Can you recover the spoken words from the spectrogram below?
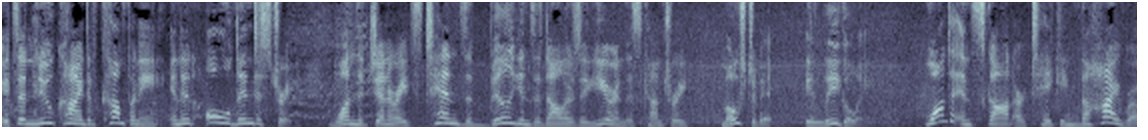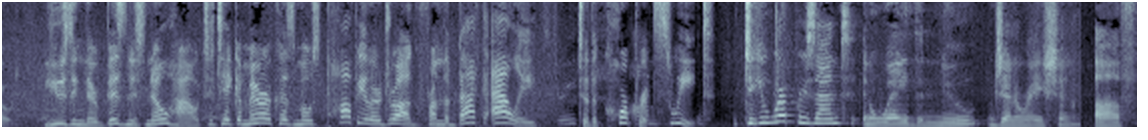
It's a new kind of company in an old industry, one that generates tens of billions of dollars a year in this country, most of it illegally. Wanda and Scott are taking the high road, using their business know how to take America's most popular drug from the back alley to the corporate suite. Do you represent, in a way, the new generation of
